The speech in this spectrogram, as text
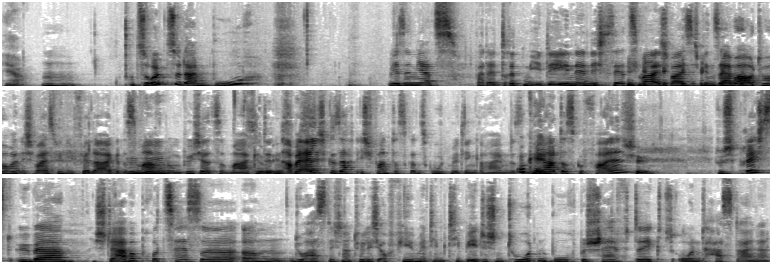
Ja. Mhm. Zurück zu deinem Buch. Wir sind jetzt bei der dritten Idee, nenne ich es jetzt mal. Ich weiß, ich bin selber Autorin, ich weiß, wie die Verlage das mhm. machen, um Bücher zu marketen. So Aber ehrlich gesagt, ich fand das ganz gut mit den Geheimnissen. Okay. Mir hat das gefallen. Schön. Du sprichst über Sterbeprozesse. Ähm, du hast dich natürlich auch viel mit dem tibetischen Totenbuch beschäftigt und hast eine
